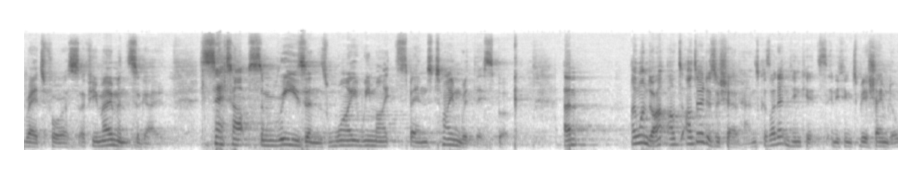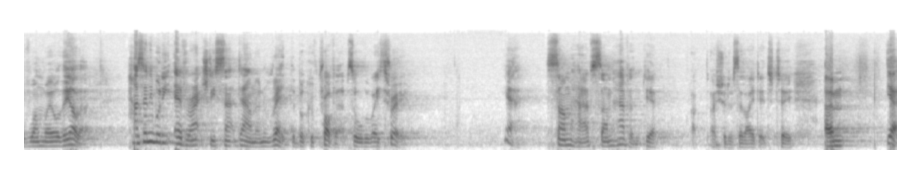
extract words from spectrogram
read for us a few moments ago, set up some reasons why we might spend time with this book. Um, I wonder, I'll, I'll, do it as a show of hands because I don't think it's anything to be ashamed of one way or the other. Has anybody ever actually sat down and read the book of Proverbs all the way through? Yeah, some have, some haven't. Yeah, I should have said I did too. Um, yeah,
